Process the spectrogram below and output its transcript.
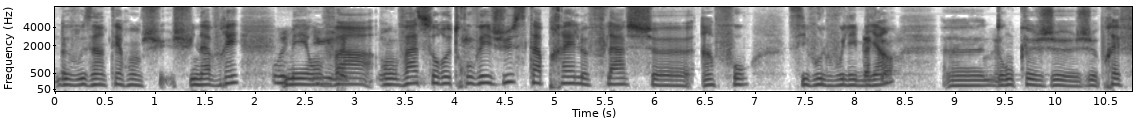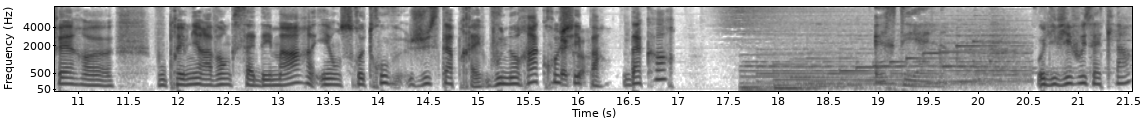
de vous interrompre? Je, suis navrée, mais on va on va se retrouver juste après le flash euh, info, si vous le voulez bien. Euh, donc je, je préfère euh, vous prévenir avant que ça démarre et on se retrouve juste après. Vous ne raccrochez pas, d'accord? RTL. Olivier, vous êtes là?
